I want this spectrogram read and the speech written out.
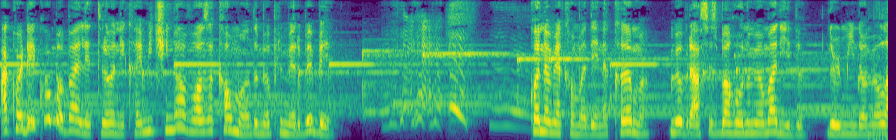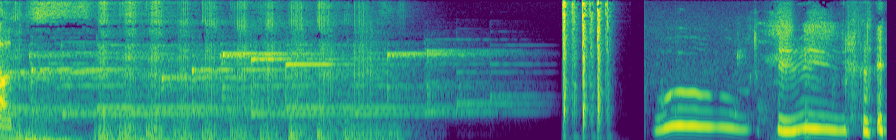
Acordei com a babá eletrônica emitindo a voz acalmando meu primeiro bebê. Quando eu me acomodei na cama, meu braço esbarrou no meu marido, dormindo ao meu lado. é,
